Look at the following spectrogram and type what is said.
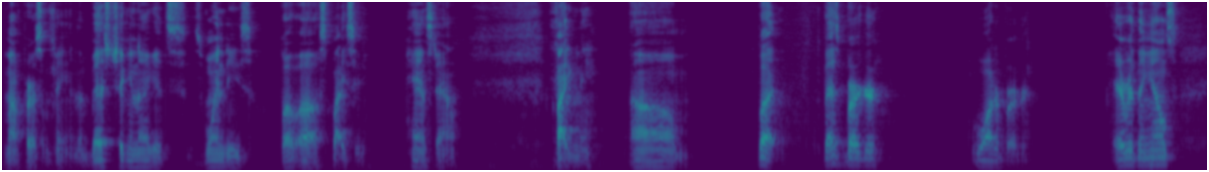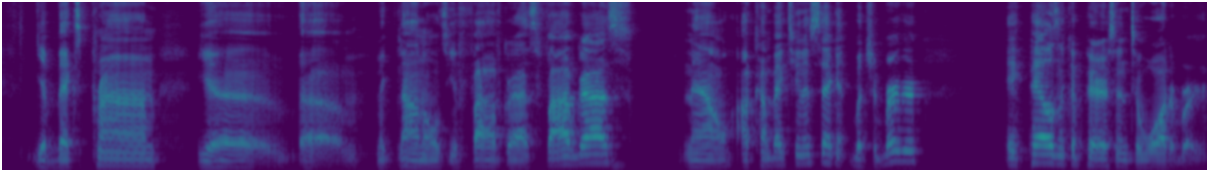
My personal opinion. The best chicken nuggets is Wendy's, but uh, spicy, hands down. Fight me. Um, but best burger, Whataburger. Everything else your Beck's Prime, your um, McDonald's, your Five Guys. Five Guys, now I'll come back to you in a second, but your burger, it pales in comparison to Whataburger.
